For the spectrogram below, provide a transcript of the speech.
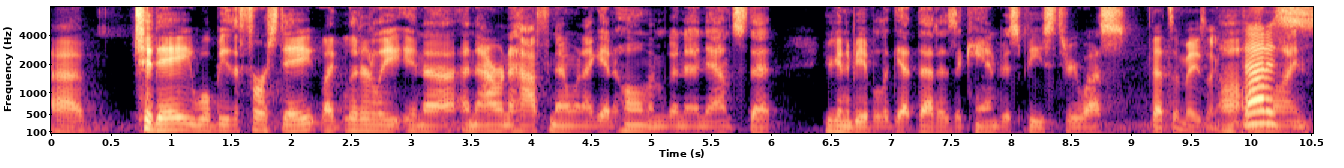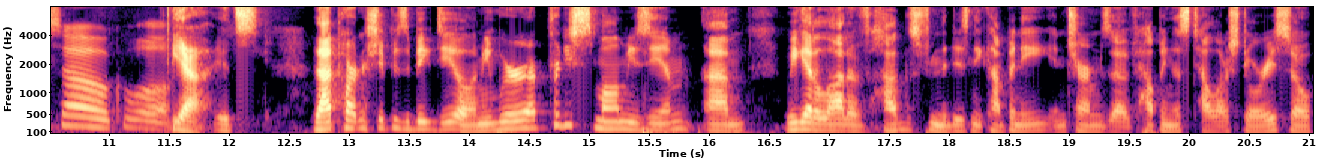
Uh, today will be the first day, like literally in a, an hour and a half from now when I get home, I'm going to announce that you're going to be able to get that as a canvas piece through us that's amazing. uh, That is online. so cool. Yeah, it's that partnership is a big deal. I mean, we're a pretty small museum. Um, we get a lot of hugs from the Disney company in terms of helping us tell our stories. So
